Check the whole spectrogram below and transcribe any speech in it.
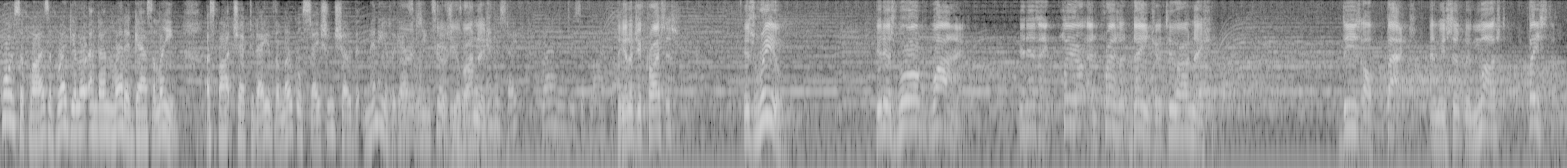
poor supplies of regular and unleaded gasoline. A spot check today of the local station showed that many of the gasoline stations of our along the nation. interstate ran into supply The energy crisis is real. It is worldwide. It is a clear and present danger to our nation. These are facts, and we simply must. Face them.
